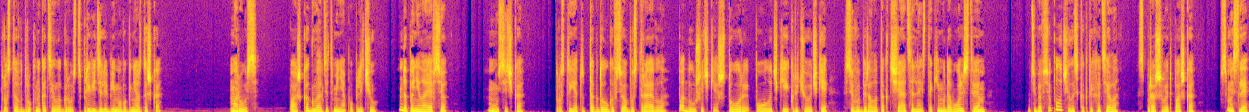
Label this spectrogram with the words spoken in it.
Просто вдруг накатила грусть при виде любимого гнездышка. «Марусь, Пашка гладит меня по плечу. Да поняла я все. Мусечка. Просто я тут так долго все обустраивала. Подушечки, шторы, полочки и крючочки. Все выбирала так тщательно и с таким удовольствием. «У тебя все получилось, как ты хотела?» — спрашивает Пашка. «В смысле?»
